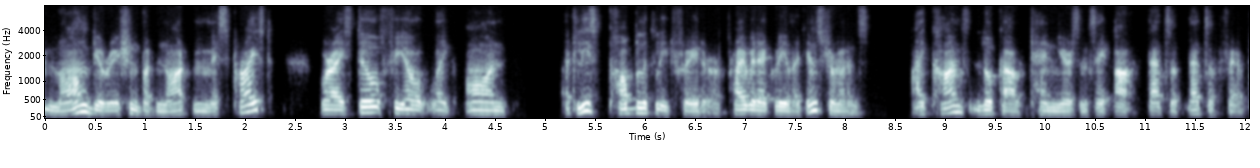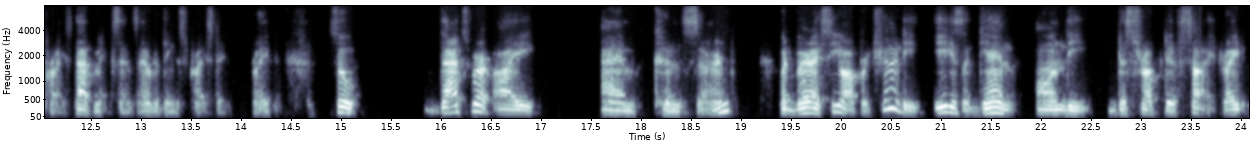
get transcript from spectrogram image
long duration but not mispriced, where I still feel like on at least publicly traded or private equity like instruments, I can't look out 10 years and say, ah, that's a that's a fair price. That makes sense. Everything is priced in, right? So that's where I am concerned. But where I see opportunity is again on the disruptive side, right?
